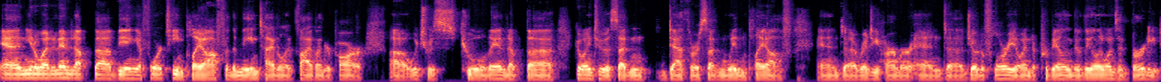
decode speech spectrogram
and you know what? It ended up uh, being a four-team playoff for the main title at five under par, uh, which was cool. They ended up uh, going to a sudden death or a sudden win playoff. And uh, Reggie Harmer and uh, Joe DeFlorio end up prevailing. They're the only ones that birdied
